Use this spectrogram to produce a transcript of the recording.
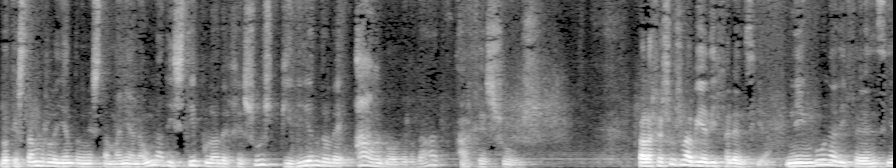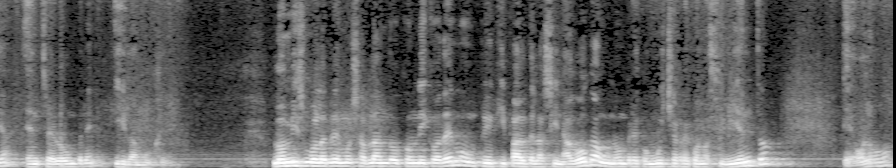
lo que estamos leyendo en esta mañana, una discípula de Jesús pidiéndole algo, ¿verdad?, a Jesús. Para Jesús no había diferencia, ninguna diferencia entre el hombre y la mujer. Lo mismo le vemos hablando con Nicodemo, un principal de la sinagoga, un hombre con mucho reconocimiento, teólogo,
